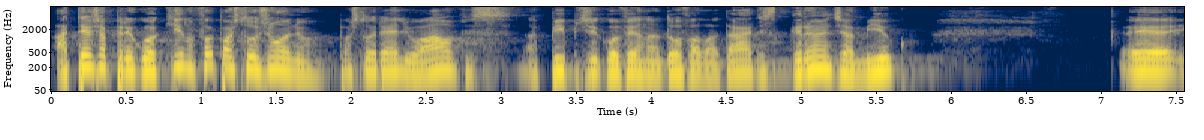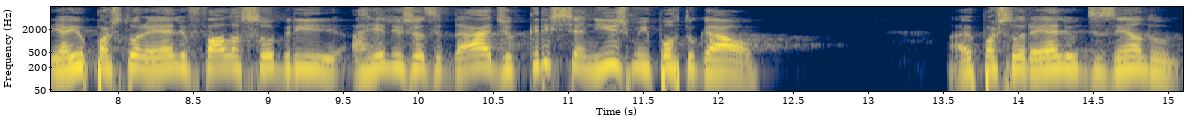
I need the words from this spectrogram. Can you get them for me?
até já pregou aqui, não foi, Pastor Júnior? Pastor Hélio Alves, a PIB de Governador Valadares, grande amigo. É, e aí o pastor Hélio fala sobre a religiosidade, o cristianismo em Portugal. Aí o pastor Hélio dizendo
